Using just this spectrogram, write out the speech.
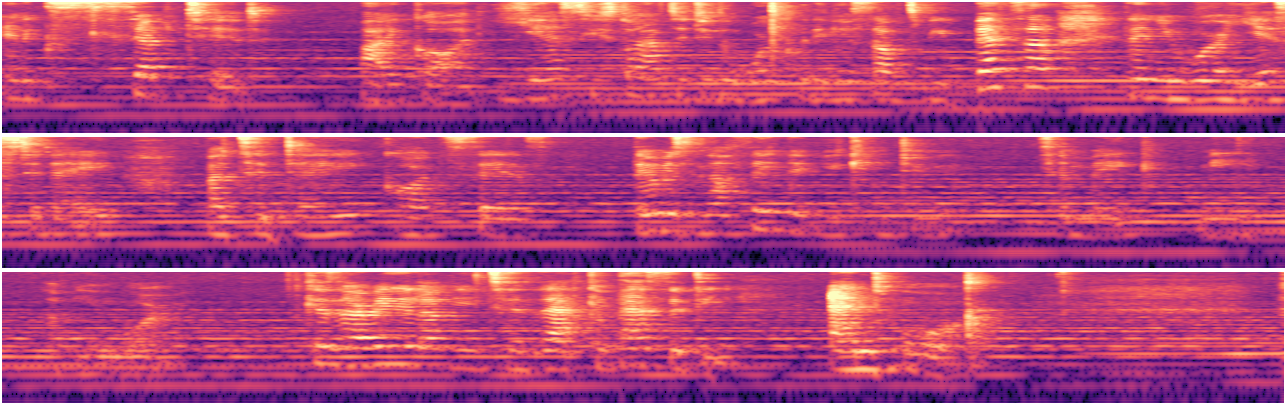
and accepted by God. Yes, you still have to do the work within yourself to be better than you were yesterday. But today, God says, there is nothing that you can do to make me love you more. Because I really love you to that capacity and more.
